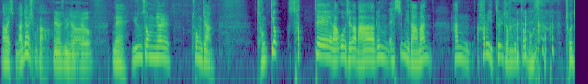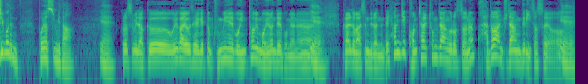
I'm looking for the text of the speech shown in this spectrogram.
나와 있습니다. 안녕하십니까? 안녕하십니까? 안녕하세요. 네 윤석열 총장 전격 사퇴라고 제가 말은 했습니다만 한 하루 이틀 전부터 뭔가 조짐은 보였습니다. 예. 그렇습니다. 그 우리가 여기서 얘기했던 국민일보 인터뷰 뭐 이런 데 보면은 예. 그날도 말씀드렸는데 현직 검찰총장으로서는 과도한 주장들이 있었어요. 예.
